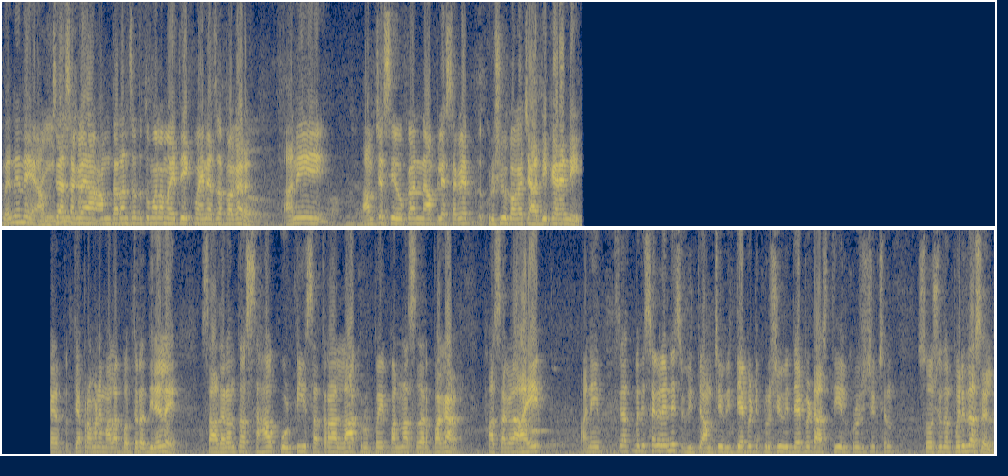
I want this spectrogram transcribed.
नाही नाही नाही आमच्या सगळ्या आमदारांचा तर तुम्हाला माहिती आहे, एक महिन्याचा पगार. आणि आमच्या सेवकांना आपल्या सगळ्या कृषी विभागाच्या अधिकाऱ्यांनी त्याप्रमाणे मला पत्र दिलेलं आहे. साधारणतः सहा कोटी सतरा लाख रुपये पन्नास हजार पगार हा सगळा आहे. आणि त्यामध्ये सगळ्यांनीच विद्या- आमचे विद्यापीठ कृषी विद्यापीठ असतील कृषी शिक्षण संशोधन परिषद असेल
